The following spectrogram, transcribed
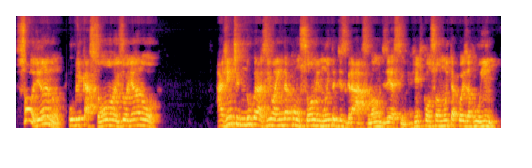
só olhando publicações, olhando. A gente no Brasil ainda consome muita desgraça, vamos dizer assim. A gente consome muita coisa ruim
